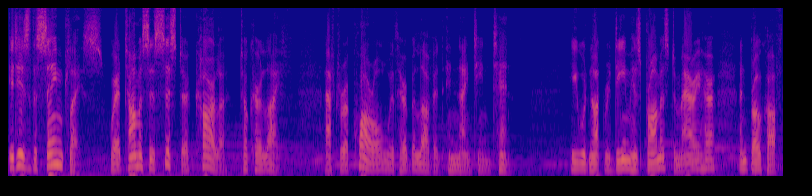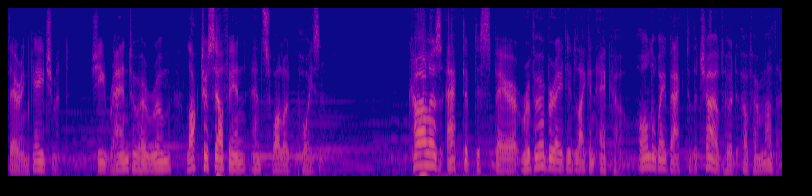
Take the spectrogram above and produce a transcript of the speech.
It is the same place where Thomas's sister Carla took her life after a quarrel with her beloved in 1910. He would not redeem his promise to marry her and broke off their engagement. She ran to her room, locked herself in, and swallowed poison. Carla's act of despair reverberated like an echo all the way back to the childhood of her mother.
